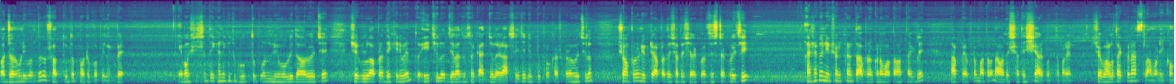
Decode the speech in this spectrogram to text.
বা জন্ম নিবন্ধন ও সত্ত্বিত ফটোকপি লাগবে। এবং সেই সাথে এখানে কিছু গুরুত্বপূর্ণ নিয়মাবলী দেওয়া রয়েছে, সেগুলো আপনারা দেখে নেবেন। তো এই ছিল জেলা জজের কার্যালয় রাজশাহী, যে নিয়োগটি প্রকাশ করা হয়েছিল। সম্পূর্ণ নিয়োগটি আপনাদের সাথে শেয়ার করার চেষ্টা করেছি। আশা করি নিয়োগ সংক্রান্ত আপনার কোনো মতামত থাকলে আপনি আপনার মতামত আমাদের সাথে শেয়ার করতে পারেন। সবাই ভালো থাকবেন। আসসালামু আলাইকুম।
